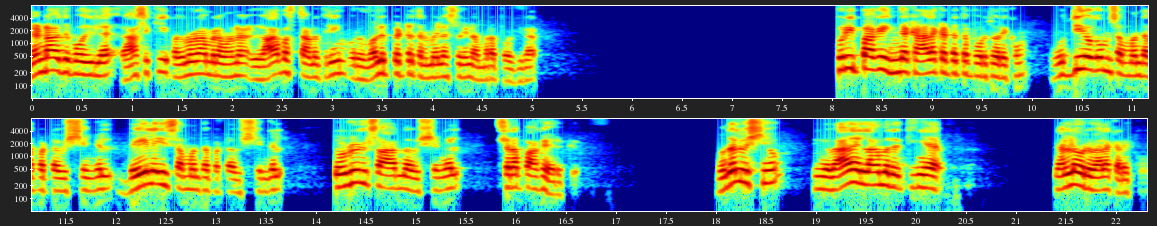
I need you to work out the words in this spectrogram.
இரண்டாவது பகுதியில ராசிக்கு பதினோராம் இடமான லாபஸ்தானத்திலையும் ஒரு வலுப்பெற்ற தன்மையில சூரியன் அமரப்போகிறார் குறிப்பாக இந்த காலகட்டத்தை பொறுத்த வரைக்கும் உத்தியோகம் சம்பந்தப்பட்ட விஷயங்கள் வேலை சம்பந்தப்பட்ட விஷயங்கள் தொழில் சார்ந்த விஷயங்கள் சிறப்பாக இருக்கு. முதல் விஷயம் நீங்க வேலை இல்லாம இருக்கீங்க நல்ல ஒரு வேலை கிடைக்கும்.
